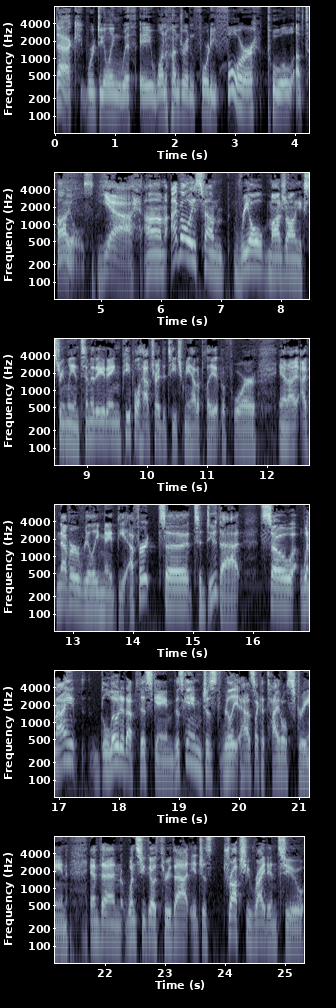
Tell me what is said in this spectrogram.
deck, we're dealing with a 144 pool of tiles. Yeah, um, I've always found real mahjong extremely intimidating. People have tried to teach me how to play it before, and I, I've never really made the effort to to do that. So when I loaded up this game, this game just really has like a title screen, and then once you go through that, it just drops you right into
